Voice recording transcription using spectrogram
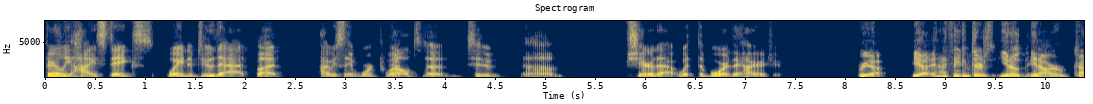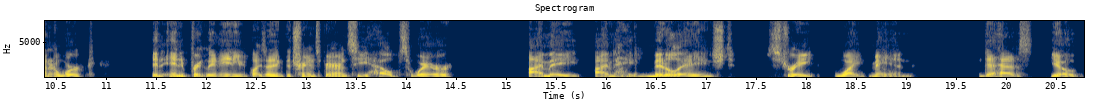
fairly high stakes way to do that, but obviously it worked well yeah. to to um, share that with the board they hired you. Yeah, yeah, and I think there's you know in our kind of work, and, and frankly in any place, I think the transparency helps where I'm a I'm a middle aged straight white man that has you know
